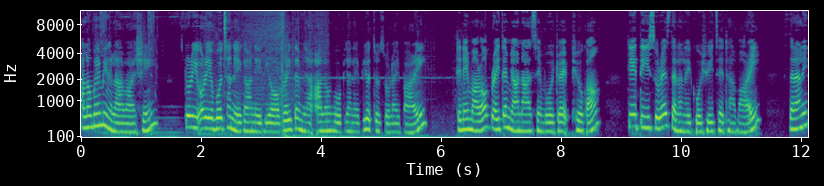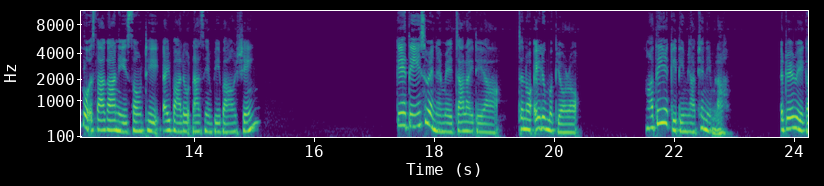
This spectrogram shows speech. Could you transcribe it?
အားလုံးပဲမင်္ဂလာပါရှင် Story Audio Book Channel ကနေပြီးတော့ပရိသတ်များအားလုံးကိုပြန်လည်ပြီးတော့ကြိုဆိုလိုက်ပါတယ်ဒီနေ့မှာတော့ပရိသတ်များနားဆင်ဖို့အတွက်ဖြိုကောင် KT ဆိုတဲ့ဇာတ်လမ်းလေးကိုရွေးချယ်ထားပါတယ်ဇာတ်လမ်းလေးကိုအစားကနေဆုံးထိလိုက်ပါလို့နားဆင်ပေးပါအောင်ရှင် KT ဆိုတဲ့နာမည်ကြားလိုက်တဲ့ကကျွန်တော်အဲ့လိုမပြောတော့ငါသိရဲ့ KT များဖြစ်နေမလားအတွေးတွေက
